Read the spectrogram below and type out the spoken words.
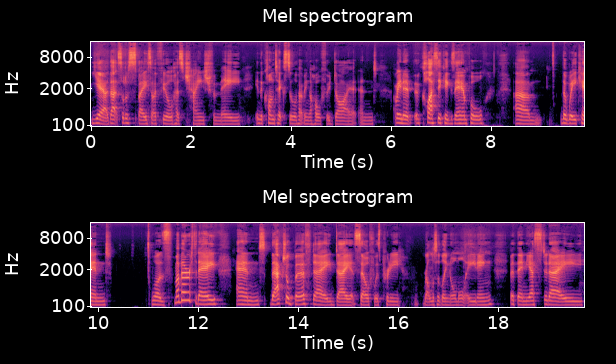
yeah that sort of space i feel has changed for me in the context still of having a whole food diet. And i mean a, a classic example um, the weekend was my birthday and the actual birthday day itself was pretty relatively normal eating. But then yesterday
